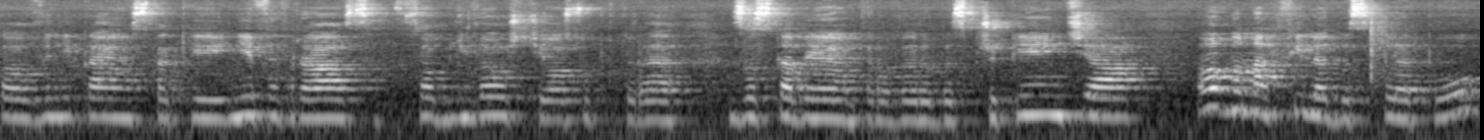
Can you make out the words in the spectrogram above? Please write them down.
to wynikają z takiej niewrasobliwości osób, które zostawiają te rowery bez przypięcia, albo na chwilę do sklepu,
